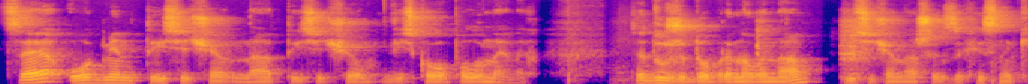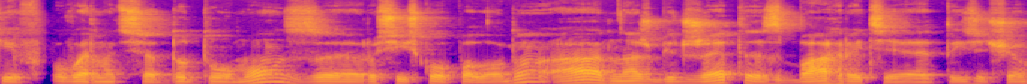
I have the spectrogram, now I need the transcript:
це обмін тисячу на тисячу військовополонених. Це дуже добра новина. Тисяча наших захисників повернуться додому з російського полону, а наш бюджет збагрить е, тисячу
